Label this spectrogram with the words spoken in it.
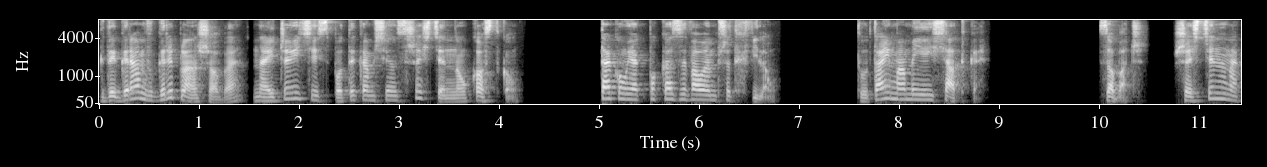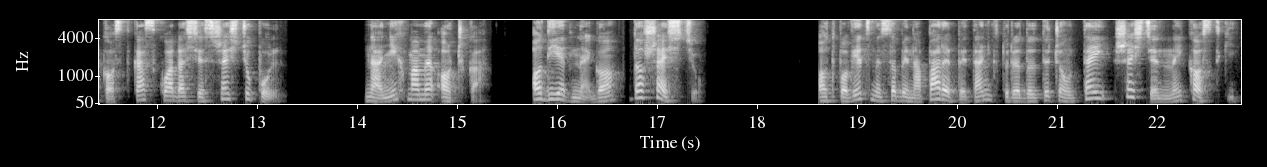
Gdy gram w gry planszowe, najczęściej spotykam się z sześcienną kostką. Taką jak pokazywałem przed chwilą. Tutaj mamy jej siatkę. Zobacz, sześcienna kostka składa się z sześciu pól. Na nich mamy oczka, od jednego do sześciu. Odpowiedzmy sobie na parę pytań, które dotyczą tej sześciennej kostki.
